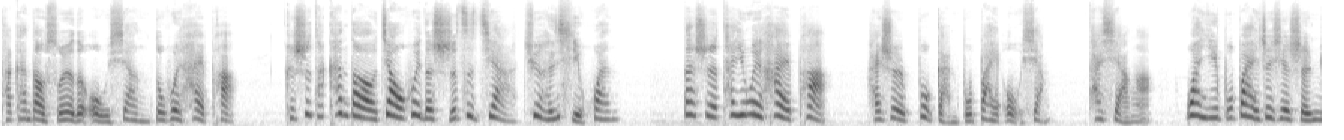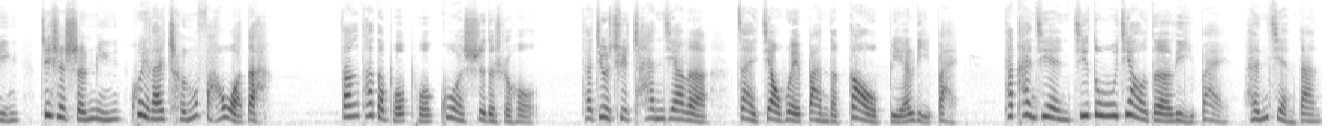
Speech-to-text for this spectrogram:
他看到所有的偶像都会害怕，可是他看到教会的十字架却很喜欢。但是他因为害怕，还是不敢不拜偶像。他想啊，万一不拜这些神明，这些神明会来惩罚我的。当他的婆婆过世的时候，他就去参加了在教会办的告别礼拜。他看见基督教的礼拜很简单，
